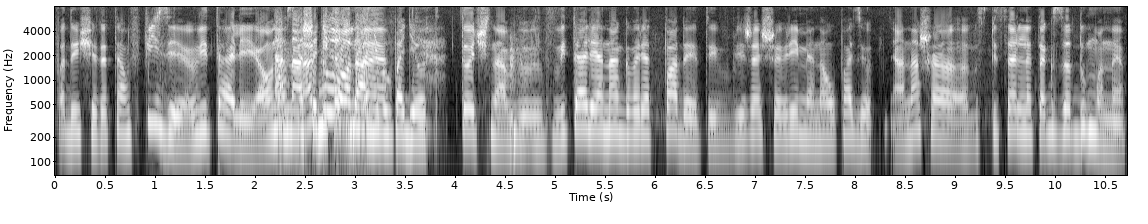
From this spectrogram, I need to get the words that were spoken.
Падающая это там в Пизе, в Италии, а у нас а наша наклонная. никогда не выпадет. Точно. В Италии она, говорят, падает, и в ближайшее время она упадет. А наша специально так задуманная.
